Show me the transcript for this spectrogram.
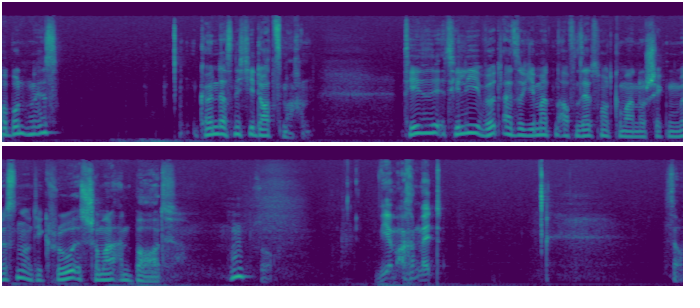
verbunden ist, können das nicht die Dots machen. Tilly wird also jemanden auf ein Selbstmordkommando schicken müssen und die Crew ist schon mal an Bord. Hm? So. Wir machen mit. So,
